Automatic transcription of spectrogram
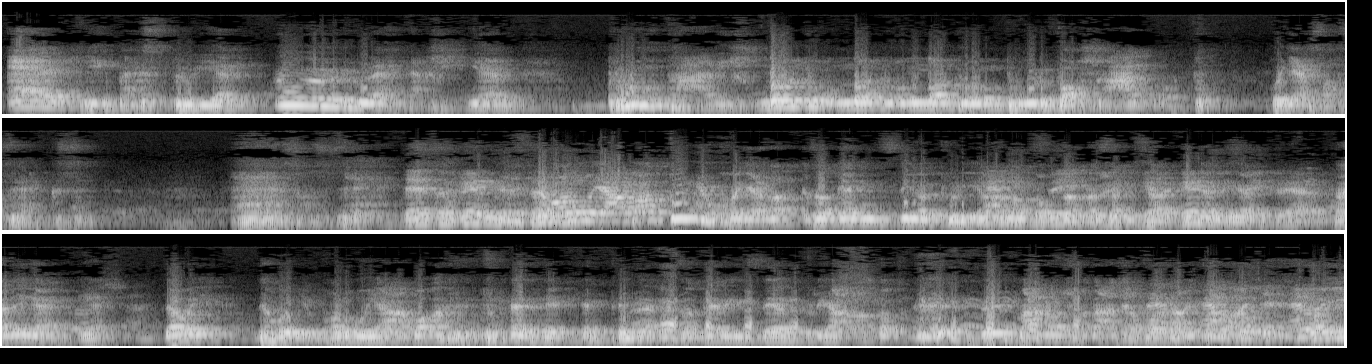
elképesztő, ilyen őrületes, ilyen brutális, nagyon-nagyon-nagyon durvaságot, hogy ez a szex. Ez a szex. De ez a gerinc... De valójában tudjuk, hogy ez a, ez a gerinc nélküli állatoknak a nélküli, szexuális. gerinc Igen, nélküli igen. állat. Hát igen, igen. De hogy, de hogy valójában ez a gerinc nélküli állatok párosodása hogy-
